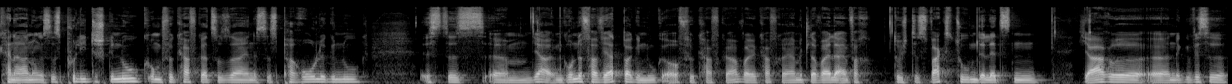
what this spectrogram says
keine Ahnung, ist es politisch genug, um für Kafka zu sein? Ist das Parole genug? Ist es ähm, ja im Grunde verwertbar genug auch für Kafka, weil Kafka ja mittlerweile einfach durch das Wachstum der letzten Jahre äh, eine gewisse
